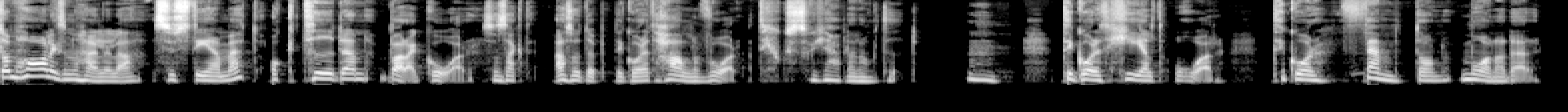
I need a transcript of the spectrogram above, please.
de har liksom det här lilla systemet och tiden bara går. Som sagt, alltså typ det går ett halvår. Det är också så jävla lång tid. Mm. Det går ett helt år. Det går 15 månader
